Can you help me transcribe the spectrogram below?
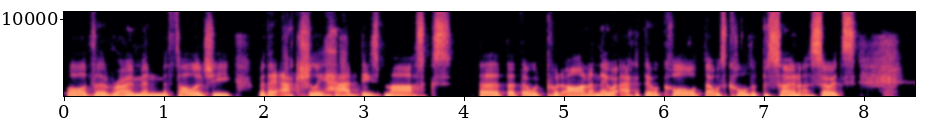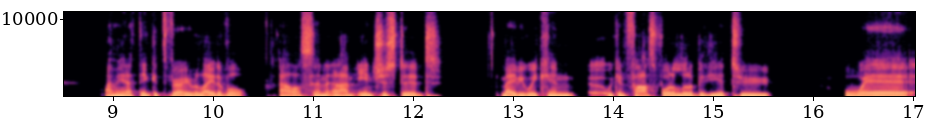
or the roman mythology where they actually had these masks that, that they would put on and they were they were called that was called a persona. So it's i mean i think it's very relatable allison and i'm interested maybe we can uh, we can fast forward a little bit here to where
